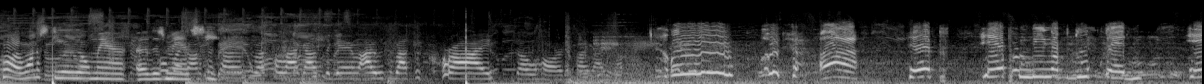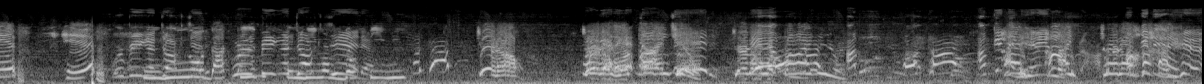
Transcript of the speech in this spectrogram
Oh, I want to steal your man, uh, this Oh man's gosh, seat. I was about to lag out the game, I was about to cry so hard if I lagged out. Ooh! ah, hip, hip, I'm being abducted. Hip, hip. We're being I'm abducted. We're being abducted. abducted. What's? Turtle! Turtle, hit behind you! Turtle, hit behind you! I'm, I'm getting hit. In the, turtle, I'm getting hit.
